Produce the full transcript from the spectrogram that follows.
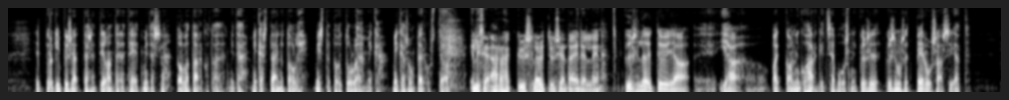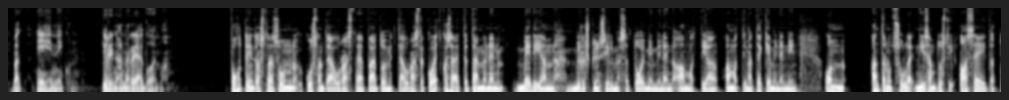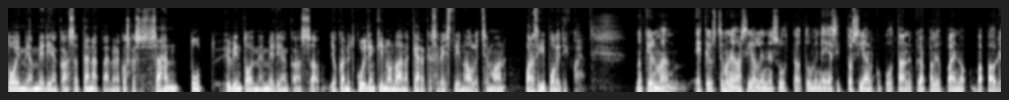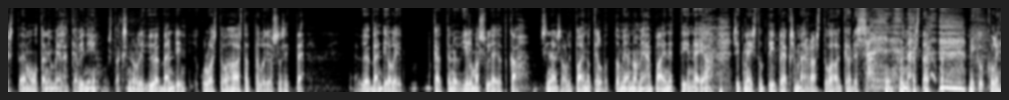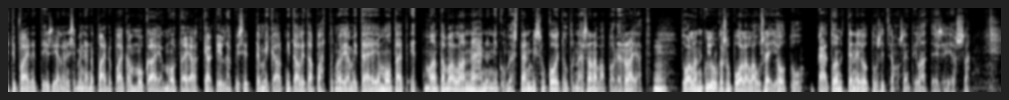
että pyrkii pysäyttämään sen tilanteen, että hei, mitä sä tuolla tarkoitat, että mitä, mikä tämä nyt oli, mistä toi tulee, mikä, mikä sun peruste on. Eli se ärhäkkyys löytyy sieltä edelleen? Kyllä se löytyy ja, ja vaikka on niin kuin harkitsevuus, niin kyllä, se, kyllä semmoiset perusasiat, mä niihin niin kuin pyrin aina reagoimaan. Puhuttiin tuosta sun kustantajaurasta ja päätoimittajaurasta. Koetko sä, että tämmöinen median myrskyn silmässä toimiminen, ammattia, ammattina tekeminen, niin on antanut sulle niin sanotusti aseita toimia median kanssa tänä päivänä, koska sähän tuut hyvin toimeen median kanssa, joka nyt kuitenkin on aina kärkäs ristiinnaulitsemaan varsinkin poliitikkoja. No kyllä mä ehkä just semmoinen asiallinen suhtautuminen ja sitten tosiaan kun puhutaan nykyään paljon painovapaudesta ja muuta, niin meillä kävi niin, muistaakseni oli Yöbändin joku loistava haastattelu, jossa sitten – Yöbändi oli käyttänyt ilmaisuja, jotka sinänsä oli painokelvottomia. No mehän painettiin ne ja sitten me istuttiin PXMään rastuva-oikeudessa näistä, niin kun, kun lehti painettiin siellä, niin se meni aina painopaikan mukaan ja muuta ja käytiin läpi sitten, mikä, mitä oli tapahtunut ja mitä ei ja muuta. Et, et mä oon tavallaan nähnyt niin kuin myös tämän, missä on koiteltu nämä sananvapauden rajat. Mm. Tuolla niin kuin julkaisupuolella usein joutuu, päätoimittajana joutuu sitten semmoiseen tilanteeseen, jossa,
